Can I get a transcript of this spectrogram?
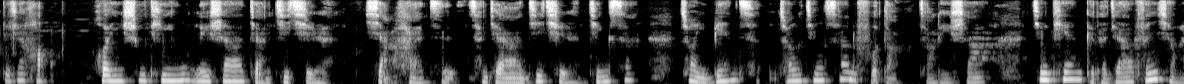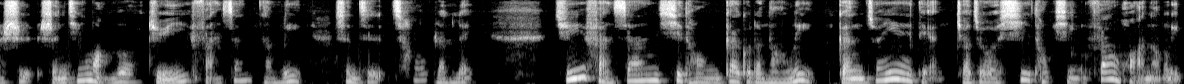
大家好，欢迎收听丽莎讲机器人。小孩子参加机器人竞赛、创意编程、创客竞赛的辅导，找丽莎。今天给大家分享的是神经网络举一反三能力，甚至超人类。举一反三系统概括的能力，更专业一点叫做系统性泛化能力。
